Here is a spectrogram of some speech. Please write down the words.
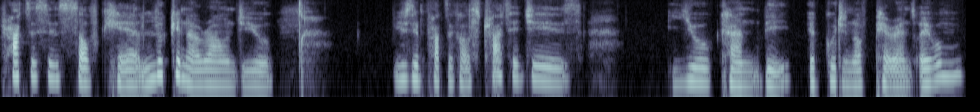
practicing self care, looking around you, using practical strategies, you can be a good enough parent, or even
